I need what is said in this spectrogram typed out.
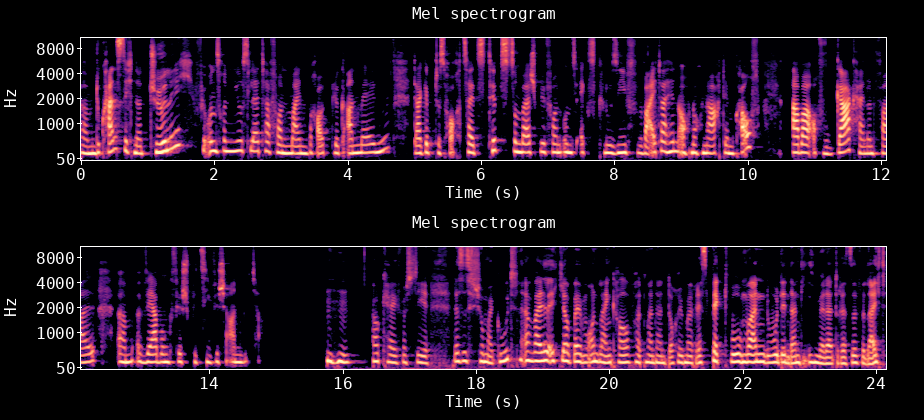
ähm, du kannst dich natürlich für unseren Newsletter von Mein Brautglück anmelden. Da gibt es Hochzeitstipps zum Beispiel von uns exklusiv weiterhin, auch noch nach dem Kauf, aber auf gar keinen Fall ähm, Werbung für spezifische Anbieter. Mhm. Okay, verstehe. Das ist schon mal gut, weil ich glaube, beim Online-Kauf hat man dann doch immer Respekt, wo man, wo denn dann die E-Mail-Adresse vielleicht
